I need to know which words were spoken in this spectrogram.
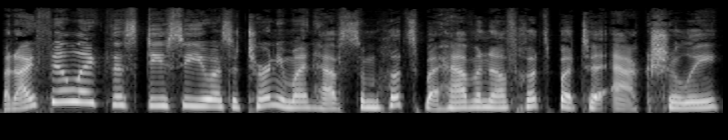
But I feel like this DC U.S. attorney might have some chutzpah, have enough chutzpah to actually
